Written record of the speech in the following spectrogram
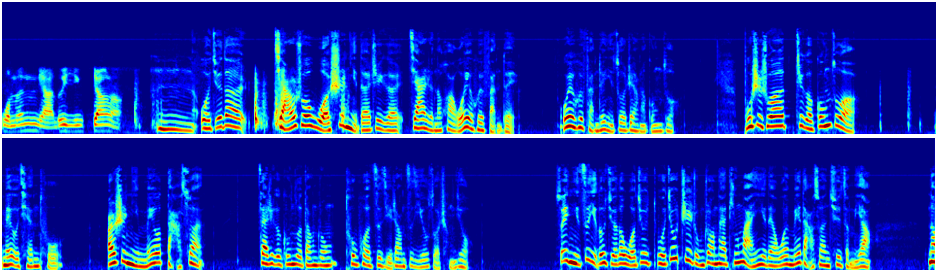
我们俩都已经僵了。嗯，我觉得，假如说我是你的这个家人的话，我也会反对，我也会反对你做这样的工作。不是说这个工作没有前途，而是你没有打算在这个工作当中突破自己，让自己有所成就。所以你自己都觉得，我就我就这种状态挺满意的呀，我也没打算去怎么样。那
